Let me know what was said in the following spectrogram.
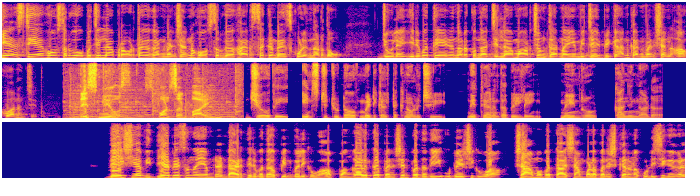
K S T A Hosdurg ഉപജില്ലാ പ്രവർത്തക കൺവെൻഷൻ ഹോസ്ദുർഗ് ഹയർ സെക്കൻഡറി സ്കൂളിൽ നടന്നു. ജൂലൈ ഇരുപത്തിയേഴ് നടക്കുന്ന ജില്ലാ മാർച്ചും ധർണയും വിജയിപ്പിക്കാൻ കൺവെൻഷൻ ആഹ്വാനം ചെയ്തു. This news sponsored by Jyothi institute of medical technology Nithyananda building main road Kanhangad. ദേശീയ വിദ്യാഭ്യാസ നയം രണ്ടായിരത്തി ഇരുപത് പിൻവലിക്കുക പങ്കാളിത്ത പെൻഷൻ പദ്ധതി ഉപേക്ഷിക്കുക ക്ഷാമബത്ത ശമ്പള പരിഷ്കരണ കുടിശ്ശികകൾ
